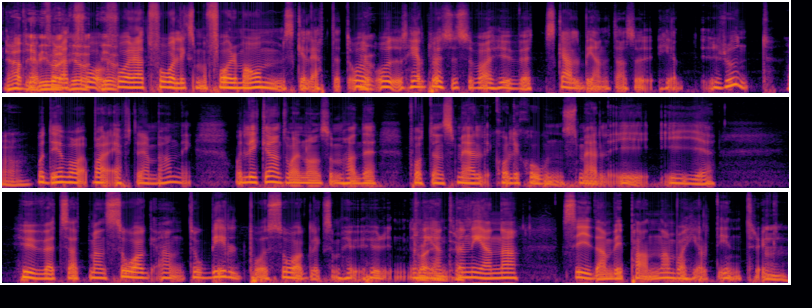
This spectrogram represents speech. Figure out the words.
Jag hade, för, för, att var, få, var, för att få liksom att forma om skelettet. Och, och helt plötsligt så var huvudet, skallbenet alltså helt runt. ja. Och det var bara efter en behandling. Och likadant var det någon som hade fått en smäll, kollisionssmäll i, i huvudet. Så att man såg, han tog bild på och såg liksom hur, hur den, en, den ena sidan vid pannan var helt intryckt. Mm.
